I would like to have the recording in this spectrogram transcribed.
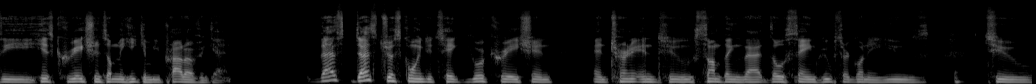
the his creation something he can be proud of again. That's that's just going to take your creation and turn it into something that those same groups are going to use to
